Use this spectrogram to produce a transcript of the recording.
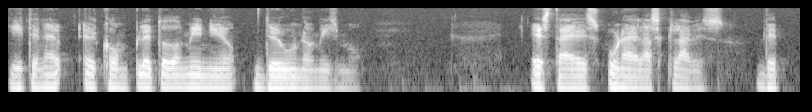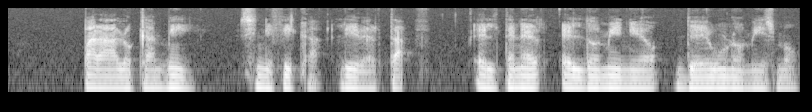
y tener el completo dominio de uno mismo. Esta es una de las claves de para lo que a mí significa libertad el tener el dominio de uno mismo,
